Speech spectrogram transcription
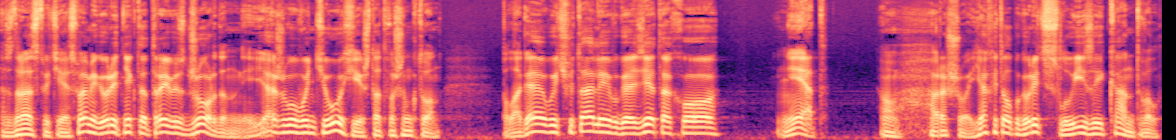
«Здравствуйте, с вами говорит некто Трэвис Джордан, я живу в Антиохии, штат Вашингтон. Полагаю, вы читали в газетах о...» «Нет». «О, хорошо, я хотел поговорить с Луизой Кантвелл.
